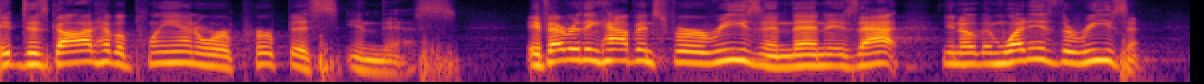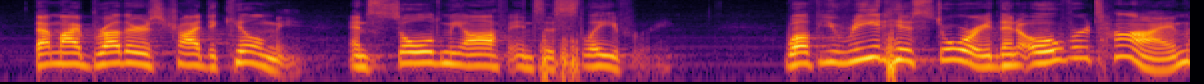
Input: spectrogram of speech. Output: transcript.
It, does God have a plan or a purpose in this? If everything happens for a reason, then is that, you know, then what is the reason that my brothers tried to kill me and sold me off into slavery? Well, if you read his story, then over time,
